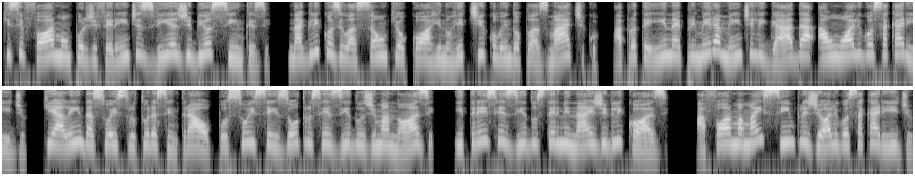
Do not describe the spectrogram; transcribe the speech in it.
que se formam por diferentes vias de biossíntese. Na glicosilação que ocorre no retículo endoplasmático, a proteína é primeiramente ligada a um oligosacarídeo, que além da sua estrutura central possui seis outros resíduos de manose e três resíduos terminais de glicose. A forma mais simples de oligosacarídeo,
